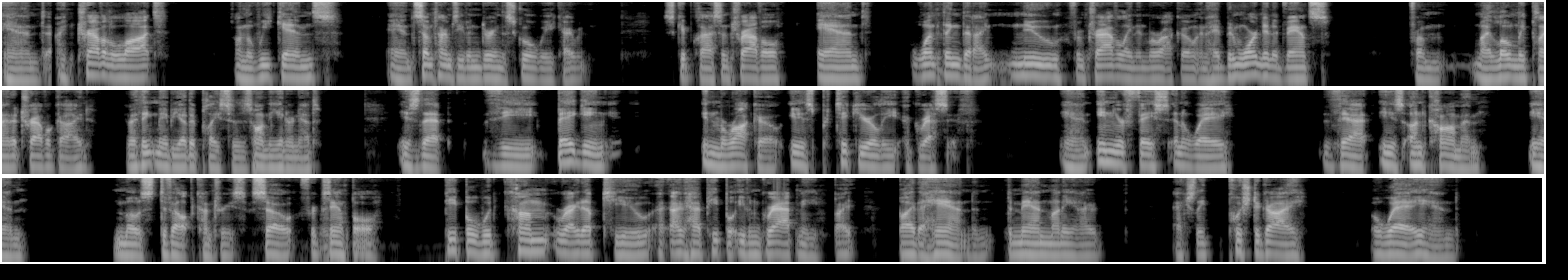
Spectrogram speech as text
And I traveled a lot on the weekends and sometimes even during the school week. I would skip class and travel. And one thing that I knew from traveling in Morocco, and I had been warned in advance from my Lonely Planet travel guide, and I think maybe other places on the internet, is that the begging in Morocco is particularly aggressive and in your face in a way that is uncommon in most developed countries. So, for example, people would come right up to you. I've had people even grab me by by the hand and demand money, and I actually pushed a guy away and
